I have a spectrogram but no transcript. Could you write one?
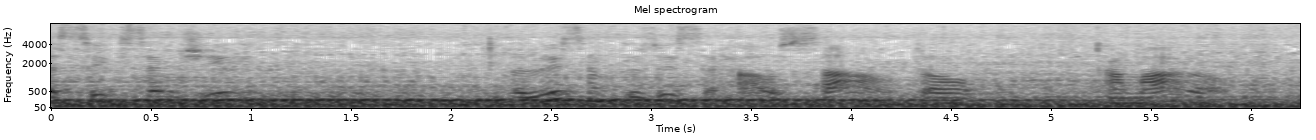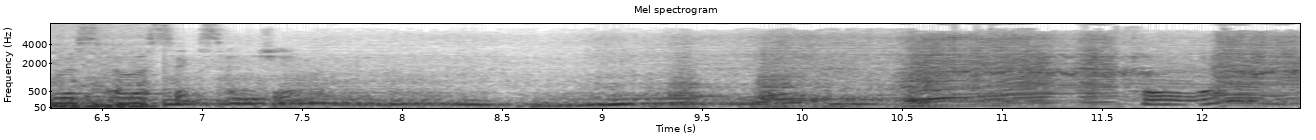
L6 engine. Listen to this house sound of Camaro with L6 engine. Clean.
